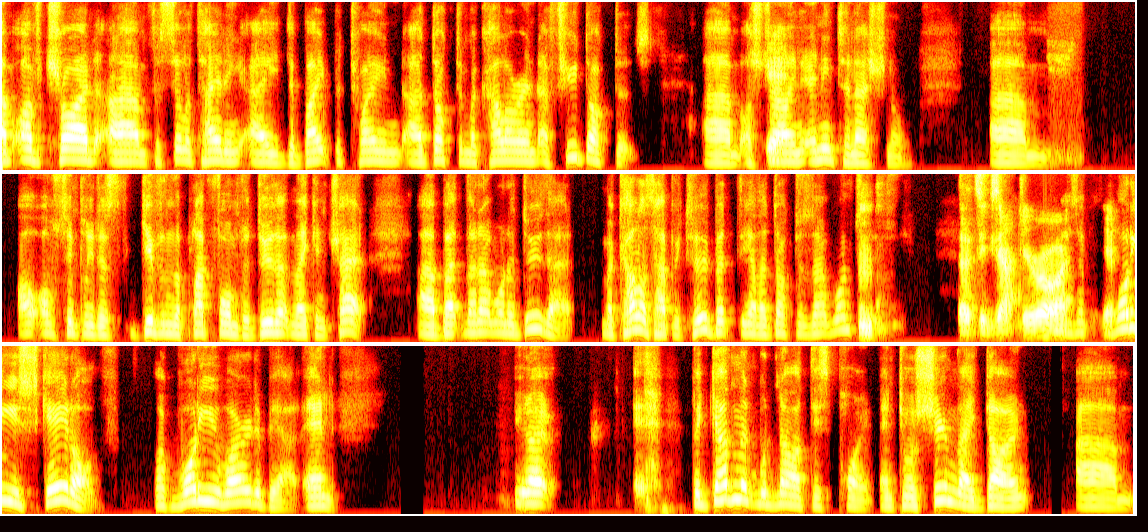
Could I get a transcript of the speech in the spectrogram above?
Um, I've tried um, facilitating a debate between uh, Dr. McCullough and a few doctors, um, Australian yeah. and international. Um, I'll, I'll, simply just give them the platform to do that and they can chat, uh, but they don't want to do that. McCullough's happy to, but the other doctors don't want to. Mm, that's exactly right. Like, yeah. What are you scared of? Like, what are you worried about? And, you know, the government would know at this point, and to assume they don't um,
